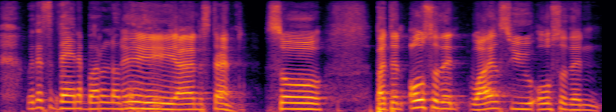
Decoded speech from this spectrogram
With a Savannah bottle on the hey, I understand. So, but then also then, whilst you also then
